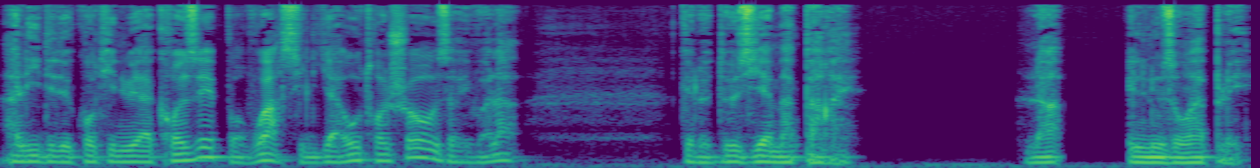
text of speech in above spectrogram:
a l'idée de continuer à creuser pour voir s'il y a autre chose, et voilà que le deuxième apparaît. Là, ils nous ont appelés.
